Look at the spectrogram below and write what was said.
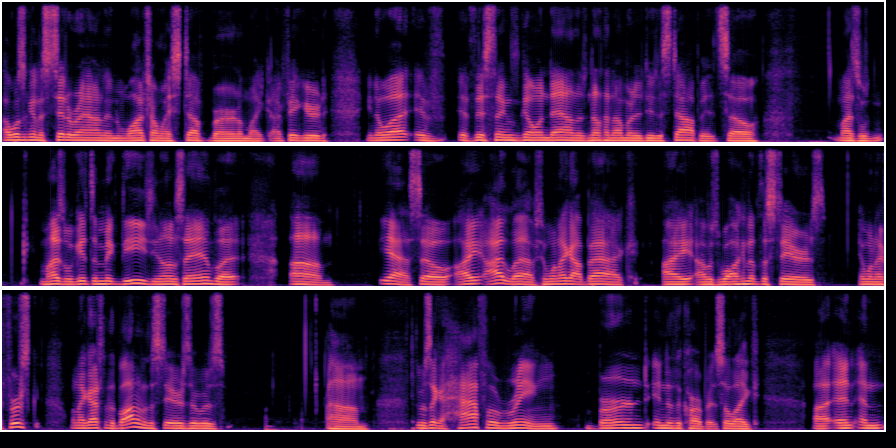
I wasn't gonna sit around and watch all my stuff burn. I'm like, I figured, you know what? If if this thing's going down, there's nothing I'm gonna do to stop it. So might as well might as well get some McD's. You know what I'm saying? But um, yeah. So I I left, and when I got back, I I was walking up the stairs, and when I first when I got to the bottom of the stairs, there was um there was like a half a ring burned into the carpet. So like, uh, and and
